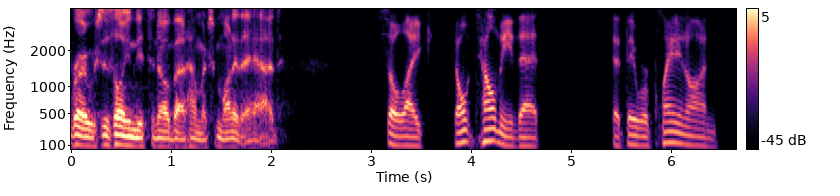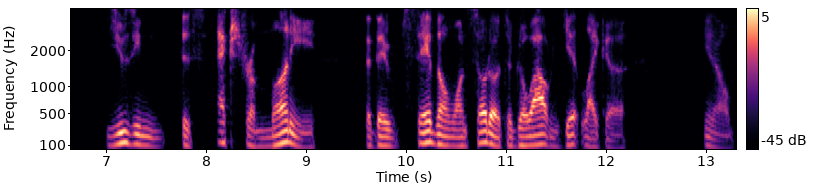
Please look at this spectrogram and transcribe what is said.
Right, which is all you need to know about how much money they had. So like don't tell me that that they were planning on using this extra money that they saved on Juan Soto to go out and get like a you know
